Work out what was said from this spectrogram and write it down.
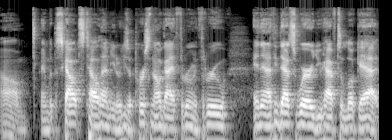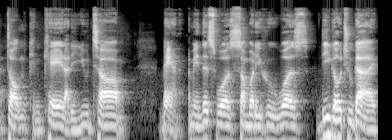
Um, and what the scouts tell him, you know, he's a personnel guy through and through. And then I think that's where you have to look at Dalton Kincaid out of Utah man, I mean, this was somebody who was the go to guy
